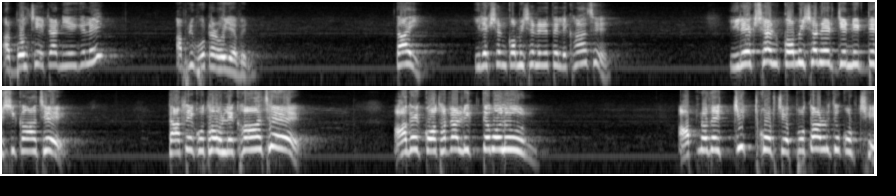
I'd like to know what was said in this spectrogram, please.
আর বলছে, এটা নিয়ে গেলেই আপনি ভোটার হয়ে যাবেন। তাই ইলেকশন কমিশনের এতে লেখা আছে ইলেকশন কমিশনের যে নির্দেশিকা আছে, তাতে কোথাও লেখা আছে আগে কথাটা লিখতে বলুন। আপনাদের চিট করছে, প্রতারিত করছে,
